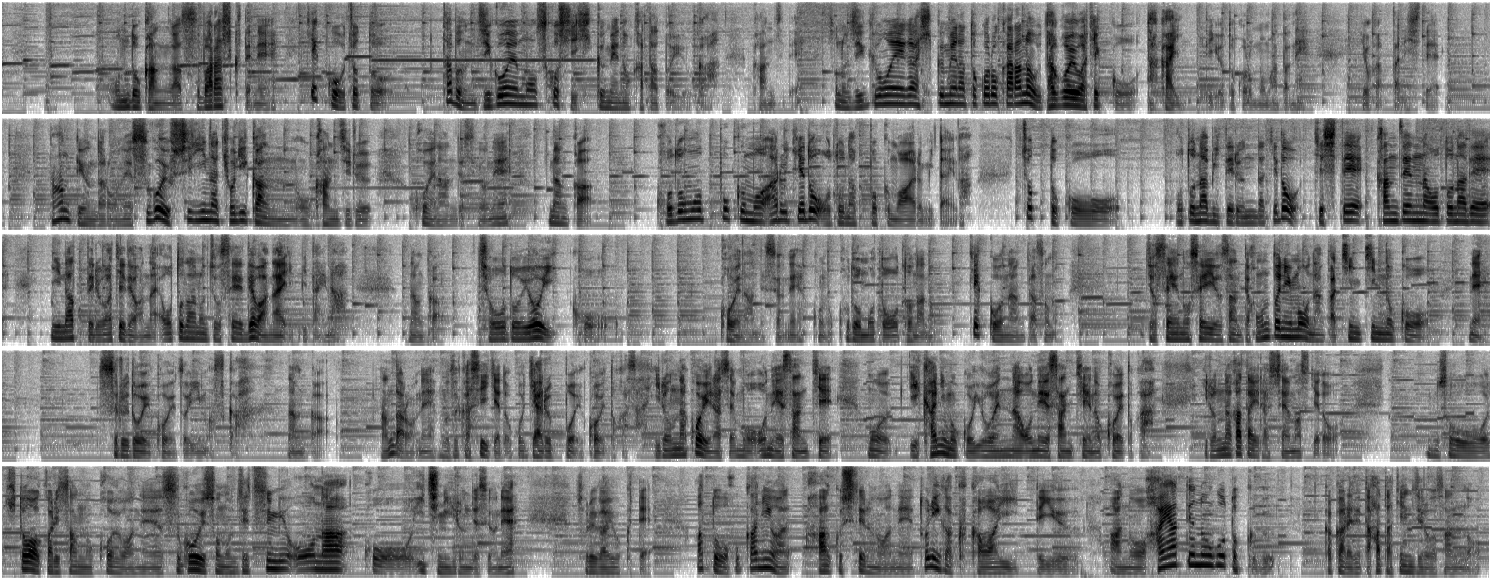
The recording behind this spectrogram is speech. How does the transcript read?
温度感が素晴らしくてね。結構ちょっと多分地声も少し低めの方というか感じで。その地声が低めなところからの歌声は結構高いっていうところもまたね良かったりして。何て言うんだろうね。すごい不思議な距離感を感じる声なんですよね。なんか子供っぽくもあるけど大人っぽくもあるみたいな。ちょっとこう大人びてるんだけど決して完全な大人でになってるわけではない。大人の女性ではないみたいな。なんかちょうど良いこう声なんですよね。この子供と大人の。結構なんかその女性の声優さんって本当にもうなんかキンキンのこうね鋭い声と言いますか。なんかなんだろうね。難しいけどこうギャルっぽい声とかさ。いろんな声いらっしゃる。もうお姉さん系。もういかにもこう妖艶なお姉さん系の声とか。いろんな方いらっしゃいますけど。そう人あかりさんの声はねすごいその絶妙なこう位置にいるんですよね。それが良くて。あと他には把握してるのはねとにかく可愛いっていうあの「はやてのごとく」書かれてた畑健次郎さんの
